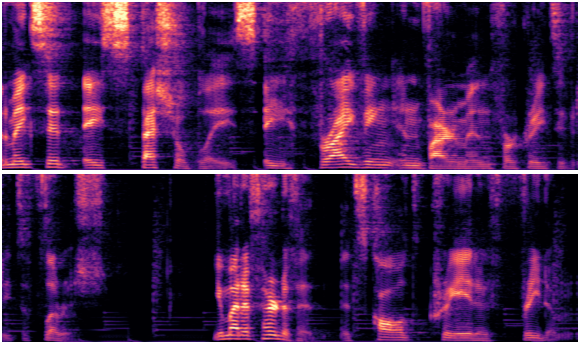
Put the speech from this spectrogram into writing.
that makes it a special place, a thriving environment for creativity to flourish. You might have heard of it, it's called creative freedom.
